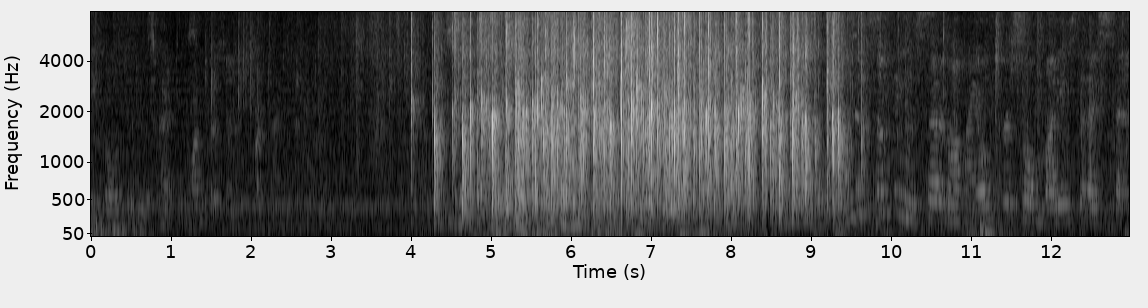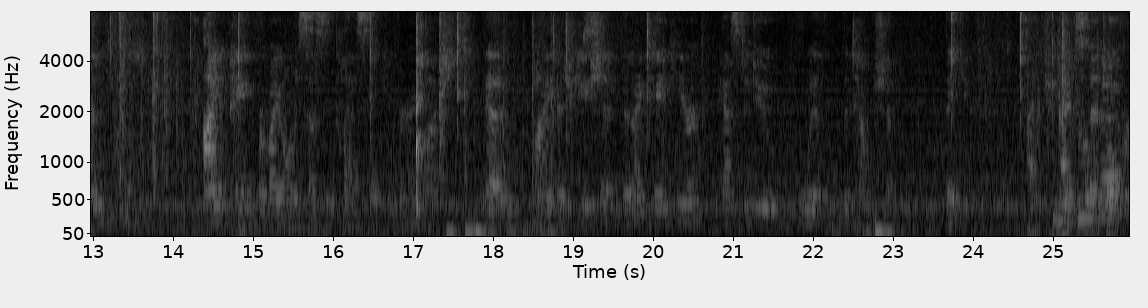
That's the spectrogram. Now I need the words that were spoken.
people to do a one person part-time job. Since something was said about my own personal monies that I spend, I am paying for my own assessing class, thank you very much. And my education that I take here has to do with the township. Thank you. I, I've spent over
